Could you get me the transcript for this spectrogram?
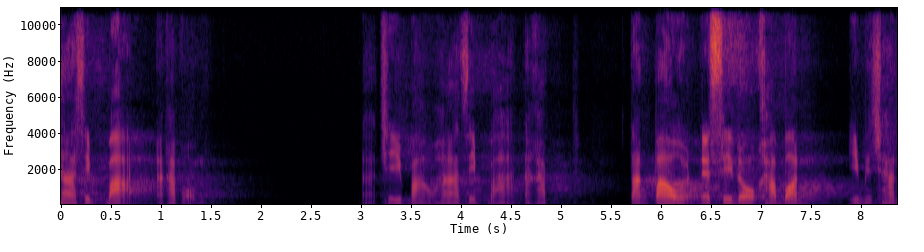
50 บาทนะครับผมชี้เป้า 50 บาทนะครับ ตั้งเป้า Net Zero Carbon Emission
